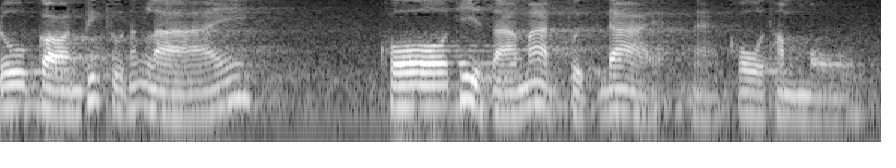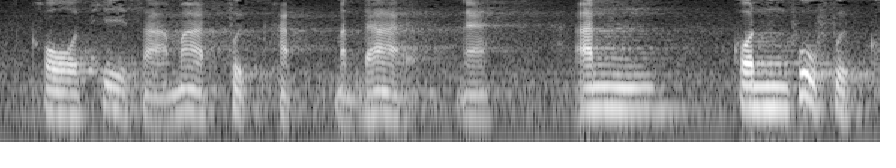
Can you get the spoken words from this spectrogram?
ดูก่อนภิกษุทั้งหลาย โคที่สามารถฝึกได้นะโคธรรมโม โคที่สามารถฝึกหัดมันได้นะอันคนผู้ฝึกโค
